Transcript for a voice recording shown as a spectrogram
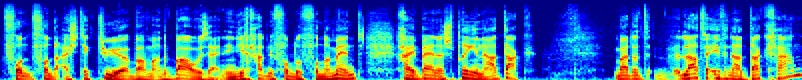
van, van de architectuur waar we aan het bouwen zijn. En je gaat nu van het fundament, ga je bijna springen naar het dak. Maar dat, laten we even naar het dak gaan.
